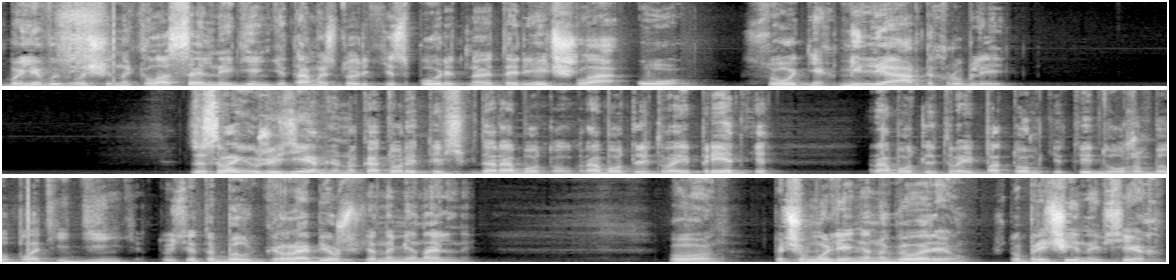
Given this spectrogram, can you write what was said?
Были выплачены колоссальные деньги. Там историки спорят, но это речь шла о сотнях, миллиардах рублей. За свою же землю, на которой ты всегда работал, работали твои предки, работали твои потомки, ты должен был платить деньги. То есть это был грабеж феноменальный. Вот. Почему Ленин говорил, что причиной всех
